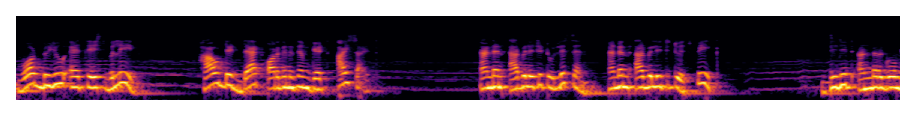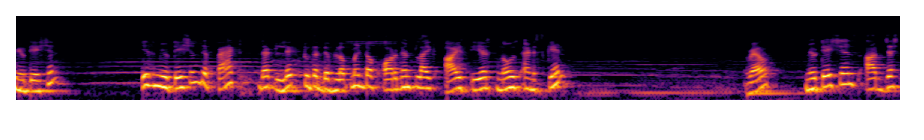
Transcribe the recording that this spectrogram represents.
What do you atheists believe? How did that organism get eyesight? And an ability to listen and an ability to speak? Did it undergo mutation? Is mutation the fact that led to the development of organs like eyes, ears, nose, and skin? Well, mutations are just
